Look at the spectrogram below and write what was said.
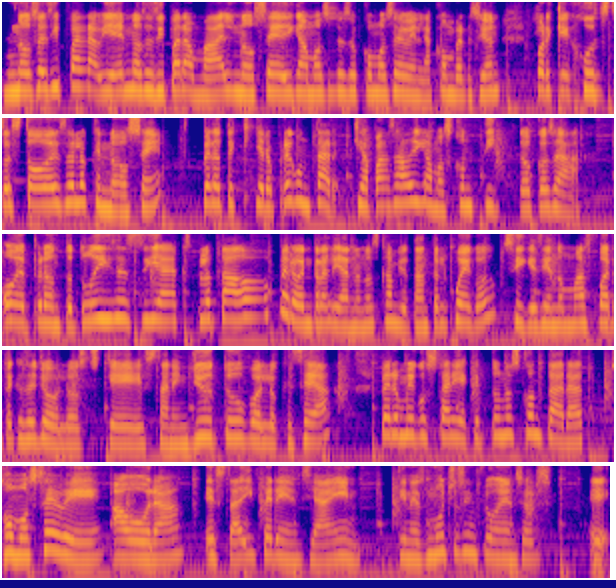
no sé si para bien, no sé si para mal, no sé, digamos, eso cómo se ve en la conversión, porque justo es todo eso lo que no sé, pero te quiero preguntar, ¿qué ha pasado, digamos, con TikTok? O sea, o de pronto tú dices sí ha explotado, pero en realidad no nos cambió tanto el juego, sigue siendo más fuerte, que sé yo, los que están en YouTube o lo que sea, pero me gustaría que tú nos contaras cómo se ve ahora esta diferencia en, tienes muchos influencers eh,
